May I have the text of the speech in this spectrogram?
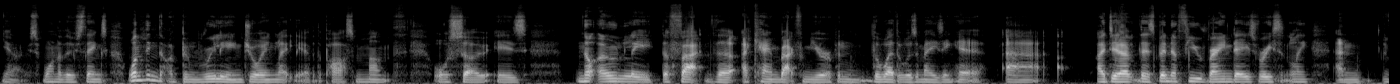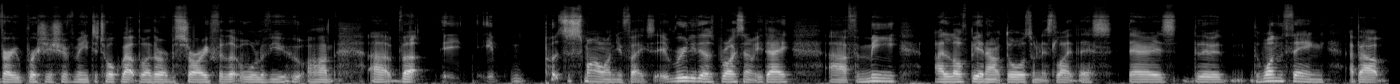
you know, it's one of those things. One thing that I've been really enjoying lately over the past month or so is not only the fact that I came back from Europe and the weather was amazing here. Uh, I did. Have, there's been a few rain days recently, and very British of me to talk about the weather. I'm sorry for the, all of you who aren't, uh, but it, it, puts a smile on your face. It really does brighten up your day. Uh, for me, I love being outdoors when it's like this. There is the the one thing about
